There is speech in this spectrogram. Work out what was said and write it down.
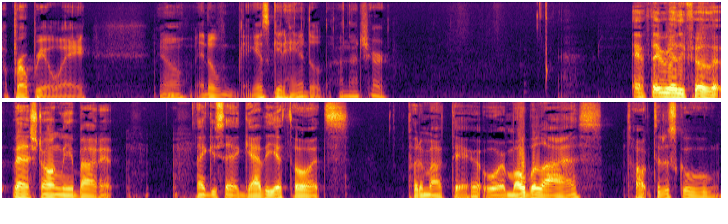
appropriate way, you know, it'll I guess get handled. I'm not sure. If they really feel that, that strongly about it, like you said, gather your thoughts, put them out there, or mobilize, talk to the school,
